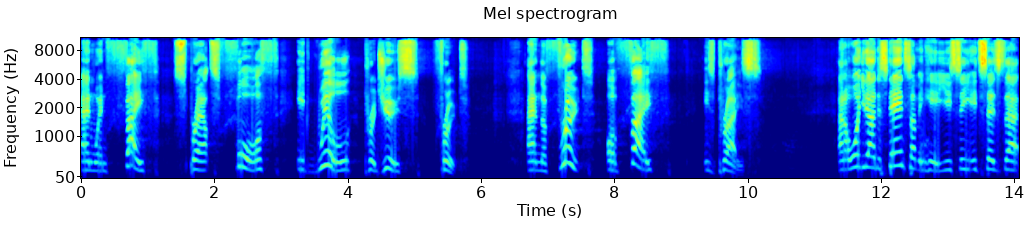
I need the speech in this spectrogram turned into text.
And when faith sprouts forth, it will produce fruit. And the fruit of faith is praise. And I want you to understand something here. You see, it says that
